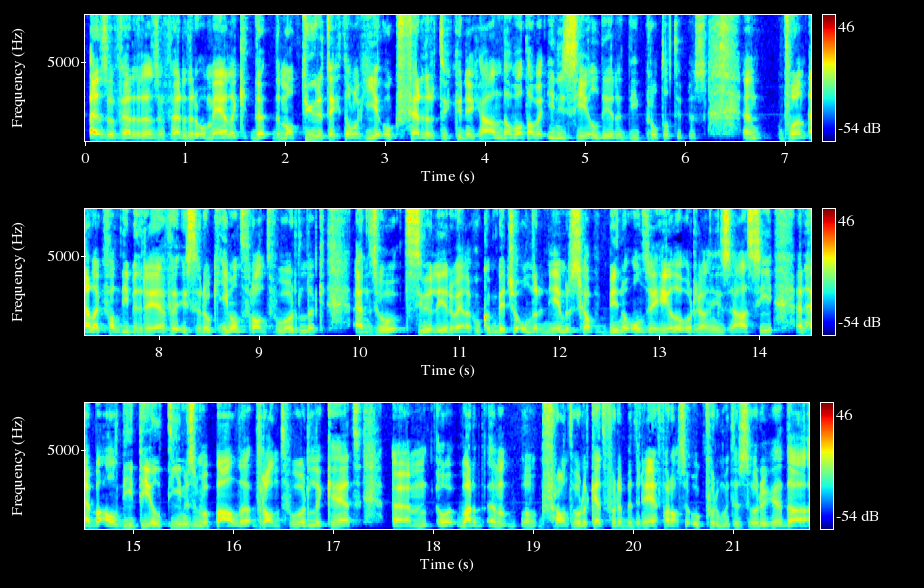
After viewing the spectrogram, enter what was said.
En zo verder en zo verder. Om eigenlijk de, de mature technologieën ook verder te kunnen gaan dan wat dat we in initieel die prototypes. En voor elk van die bedrijven is er ook iemand verantwoordelijk. En zo stimuleren wij eigenlijk ook een beetje ondernemerschap binnen onze hele organisatie. En hebben al die deelteams een bepaalde verantwoordelijkheid, um, waar, verantwoordelijkheid voor het bedrijf, waar ze ook voor moeten zorgen dat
